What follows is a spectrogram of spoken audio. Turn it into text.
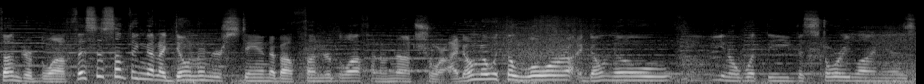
Thunderbluff. This is something that I don't understand about Thunderbluff, and I'm not sure. I don't know what the lore, I don't know, you know, what the, the storyline is.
